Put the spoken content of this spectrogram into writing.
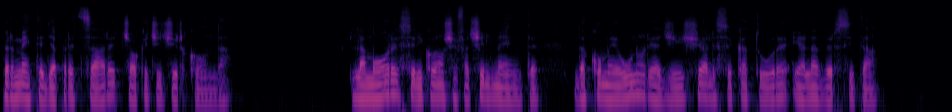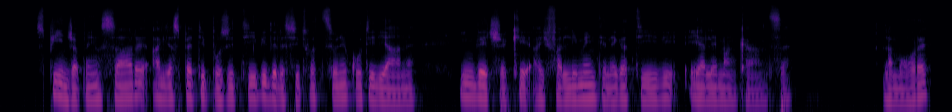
permette di apprezzare ciò che ci circonda. L'amore si riconosce facilmente da come uno reagisce alle seccature e alle avversità. Spinge a pensare agli aspetti positivi delle situazioni quotidiane invece che ai fallimenti negativi e alle mancanze. L'amore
